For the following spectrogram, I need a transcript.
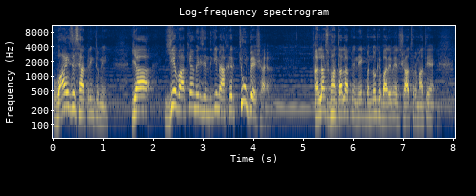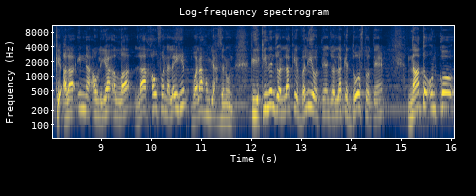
Why is this happening to me یا یہ واقعہ میری زندگی میں آخر کیوں پیش آیا؟ اللہ سبحانہ تعالیٰ اپنے نیک بندوں کے بارے میں ارشاد فرماتے ہیں کہ اللہ ان اولیاء اللہ لا خوف علیہم ولا هم یحزنون۔ کہ یقیناً جو اللہ کے ولی ہوتے ہیں، جو اللہ کے دوست ہوتے ہیں، نہ تو ان کو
